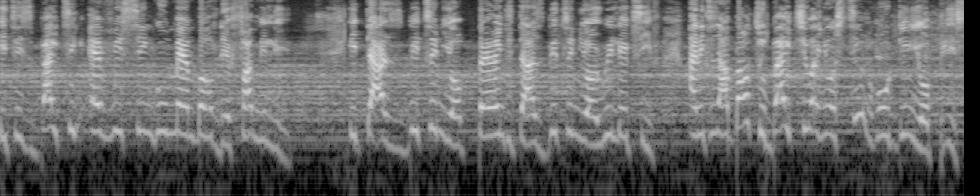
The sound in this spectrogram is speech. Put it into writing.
It is biting every single member of the family. It has beaten your parent it has beaten your relative and it is about to bite you and you're still holding your peace.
